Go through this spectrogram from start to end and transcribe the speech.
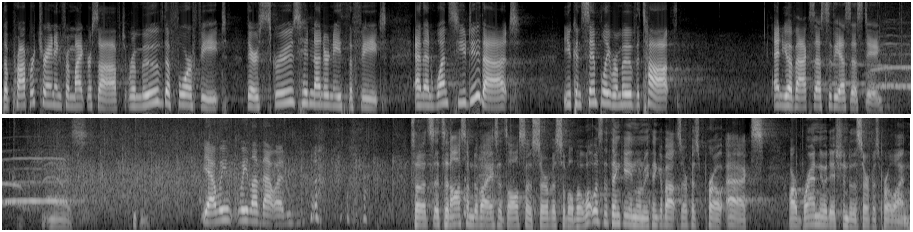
the proper training from Microsoft, remove the four feet. There's screws hidden underneath the feet. And then once you do that, you can simply remove the top and you have access to the SSD. Nice. yeah, we, we love that one. so it's, it's an awesome device. It's also serviceable. But what was the thinking when we think about Surface Pro X, our brand new addition to the Surface Pro line?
